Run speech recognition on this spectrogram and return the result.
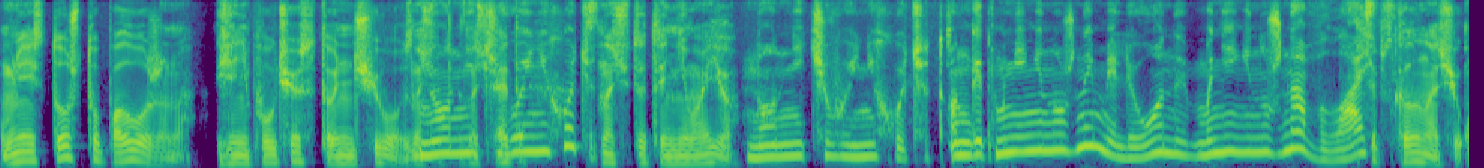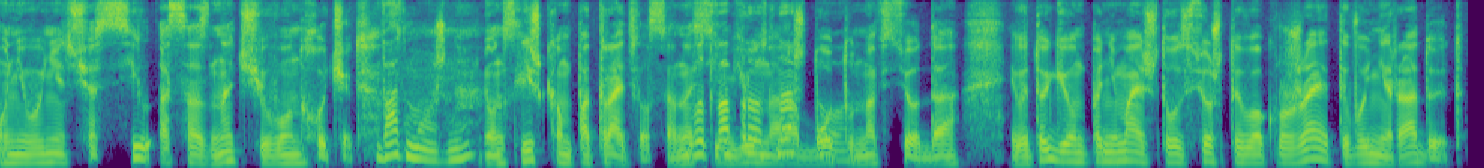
У меня есть то, что положено. Я не получаю с этого ничего. Значит, Но он значит, ничего это, и не хочет. Значит, это не мое. Но он ничего и не хочет. Он говорит, мне не нужны миллионы, мне не нужна власть. Я бы сказал иначе, у него нет сейчас сил осознать, чего он хочет. Возможно. Он слишком потратился на вот семью, вопрос, на, на работу, что? на все, да. И в итоге он понимает, что вот все, что его окружает, его не радует.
